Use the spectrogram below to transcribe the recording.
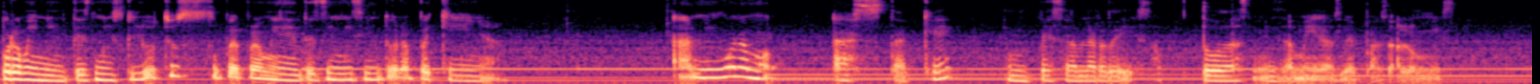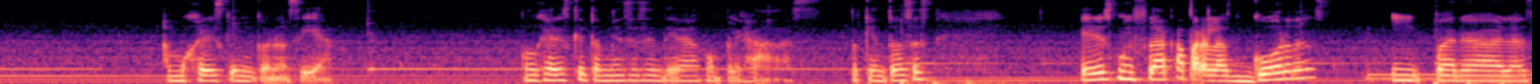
prominentes, mis glúteos súper prominentes y mi cintura pequeña. A ninguna. Hasta que empecé a hablar de eso. Todas mis amigas le pasa lo mismo. Mujeres que ni conocía. Mujeres que también se sentían acomplejadas. Porque entonces eres muy flaca para las gordas y para las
